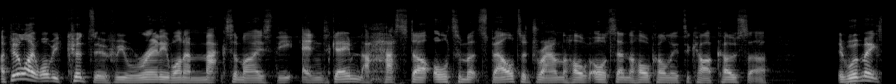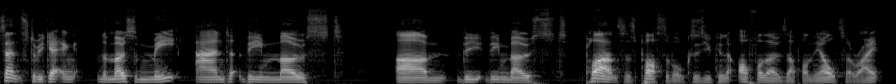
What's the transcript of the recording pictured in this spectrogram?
I feel like what we could do if we really want to maximize the end game, the Hastur ultimate spell to drown the whole or send the whole colony to Carcosa, it would make sense to be getting the most meat and the most um the the most plants as possible because you can offer those up on the altar, right?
